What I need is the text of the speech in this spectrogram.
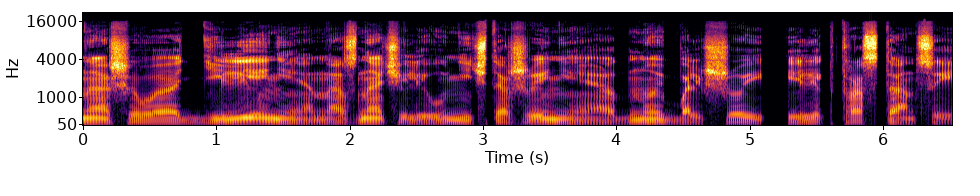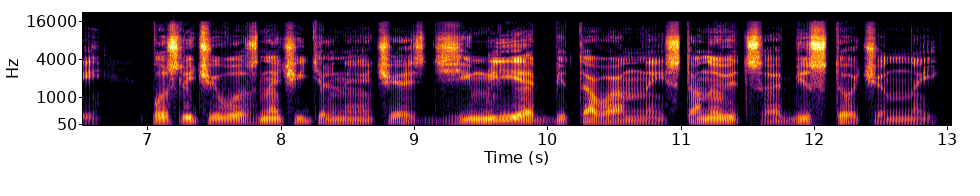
нашего отделения назначили уничтожение одной большой электростанции, после чего значительная часть земли обетованной становится обесточенной —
